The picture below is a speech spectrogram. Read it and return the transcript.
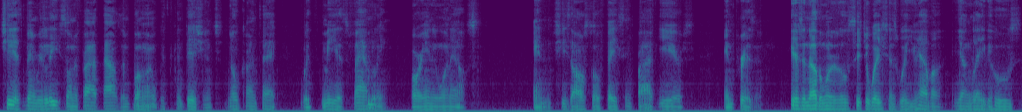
She has been released on a 5000 bond with conditions, no contact with Mia's family or anyone else. And she's also facing five years in prison. Here's another one of those situations where you have a young lady who's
